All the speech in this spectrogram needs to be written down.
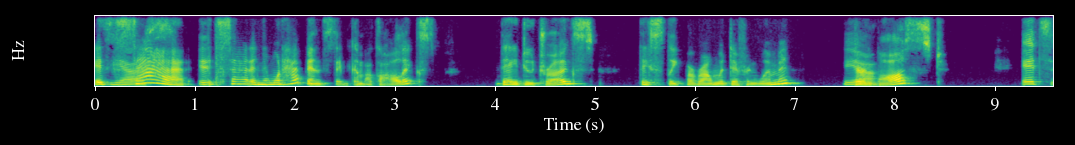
it's yes. sad it's sad and then what happens they become alcoholics they do drugs they sleep around with different women yeah. they're lost it's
